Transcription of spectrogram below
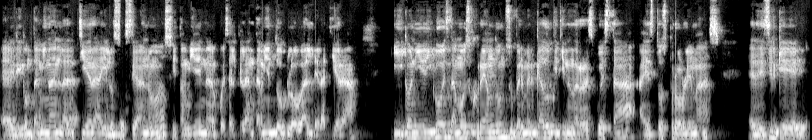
eh, que contaminan la tierra y los océanos y también eh, pues el calentamiento global de la tierra. Y con Yerico estamos creando un supermercado que tiene una respuesta a estos problemas. Es decir, que eh,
